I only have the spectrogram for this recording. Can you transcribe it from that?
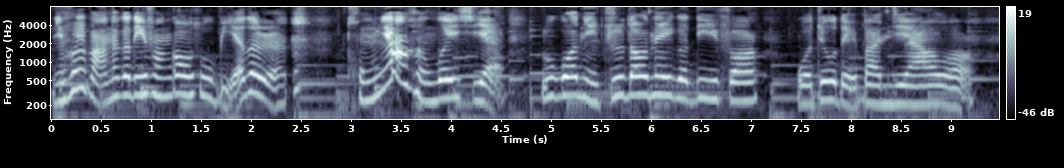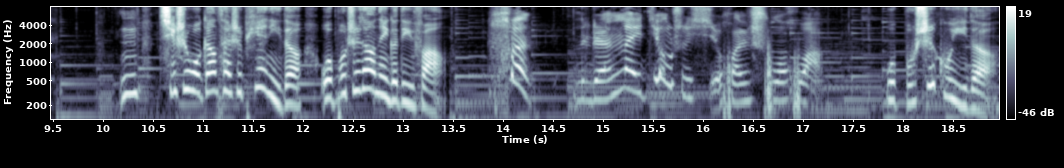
你会把那个地方告诉别的人，同样很危险。如果你知道那个地方，我就得搬家了。嗯，其实我刚才是骗你的，我不知道那个地方。哼，人类就是喜欢说谎。我不是故意的。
